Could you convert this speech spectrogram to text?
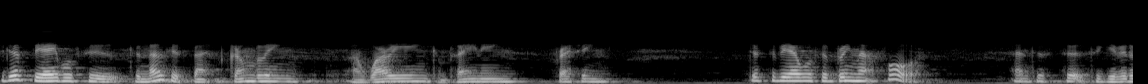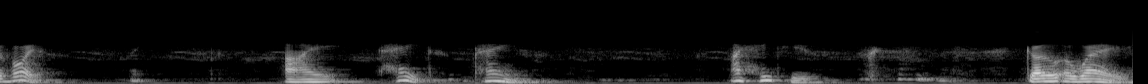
To just be able to, to notice that grumbling, uh, worrying, complaining, fretting, just to be able to bring that forth and just to, to give it a voice. I hate pain. I hate you. Go away.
